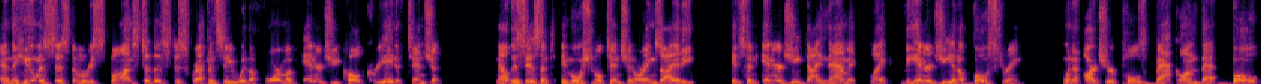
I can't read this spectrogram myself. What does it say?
And the human system responds to this discrepancy with a form of energy called creative tension. Now, this isn't emotional tension or anxiety, it's an energy dynamic, like the energy in a bowstring when an archer pulls back on that bow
